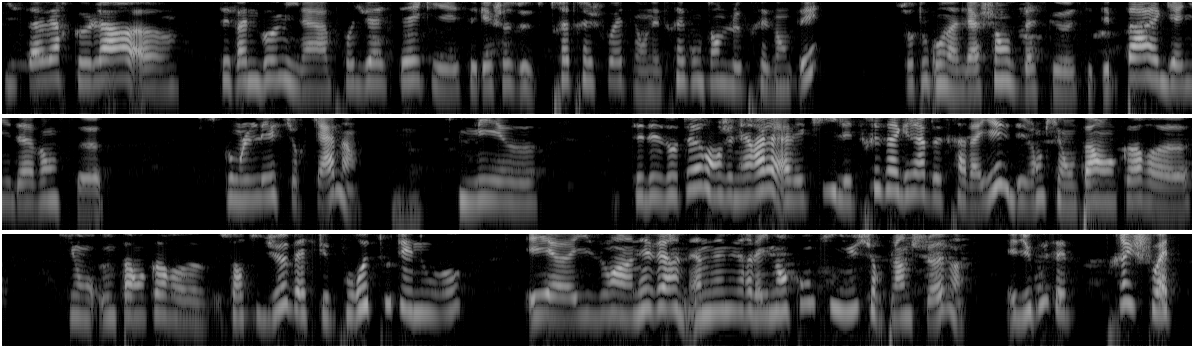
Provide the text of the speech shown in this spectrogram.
Il s'avère que là, euh, Stéphane Baum, il a produit Aztec et c'est quelque chose de très très chouette et on est très content de le présenter. Surtout qu'on a de la chance parce que c'était pas gagné d'avance euh, ce qu'on l'est sur Cannes. Mhm. Mais euh, c'est des auteurs en général avec qui il est très agréable de travailler, des gens qui n'ont pas encore euh, qui ont, ont pas encore euh, sorti de jeu parce que pour eux tout est nouveau et ils ont un, éver- un émerveillement continu sur plein de choses et du coup c'est très chouette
